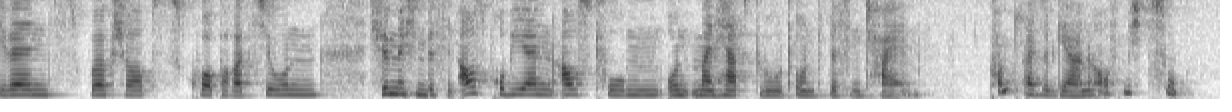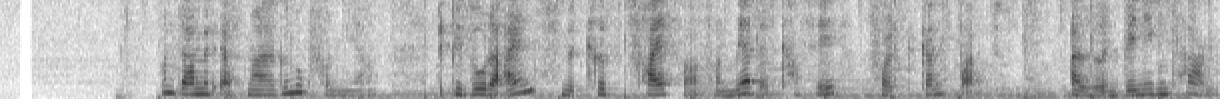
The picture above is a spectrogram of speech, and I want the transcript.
Events, Workshops, Kooperationen. Ich will mich ein bisschen ausprobieren, austoben und mein Herzblut und Wissen teilen. Kommt also gerne auf mich zu. Und damit erstmal genug von mir. Episode 1 mit Chris Pfeiffer von Mehrwertkaffee folgt ganz bald. Also in wenigen Tagen.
